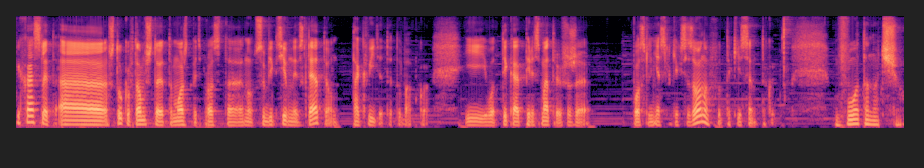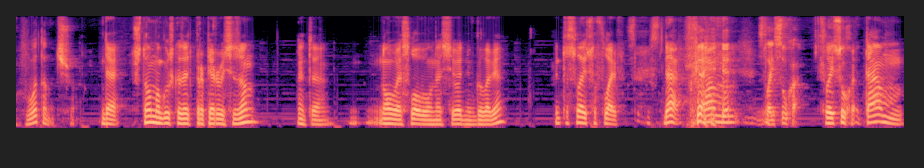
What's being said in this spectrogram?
и хаслит. А штука в том, что это может быть просто ну, субъективный взгляд, и он так видит эту бабку. И вот ты как пересматриваешь уже после нескольких сезонов вот такие сцены, такой, вот оно чё, вот оно чё. Да, что могу сказать про первый сезон? Это новое слово у нас сегодня в голове. Это slice of life. Да, там Слайсуха. слайсуха. Там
